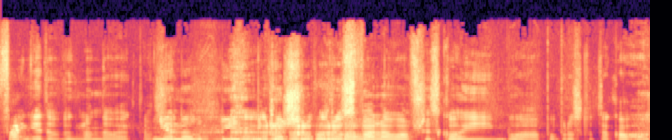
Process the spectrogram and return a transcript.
fajnie to wyglądało, jak tam Nie, no, mi, mi rozwalała wszystko i była po prostu taka o.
